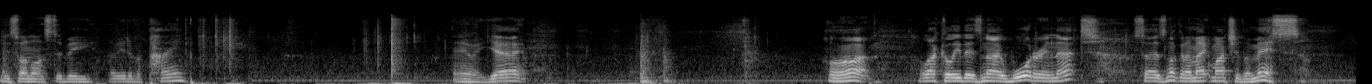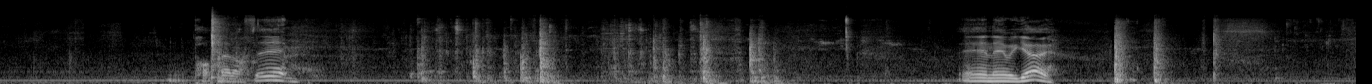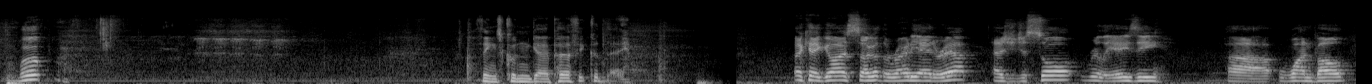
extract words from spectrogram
this one wants to be a bit of a pain. There we go. Alright, luckily there's no water in that, so it's not going to make much of a mess. Pop that off there. And there we go. Things couldn't go perfect, could they? Okay guys, so I got the radiator out. As you just saw, really easy. Uh, one bolt,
